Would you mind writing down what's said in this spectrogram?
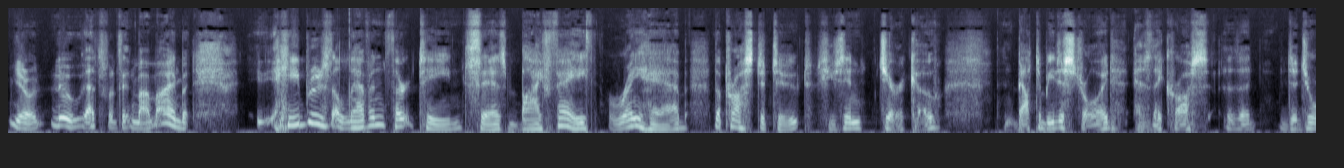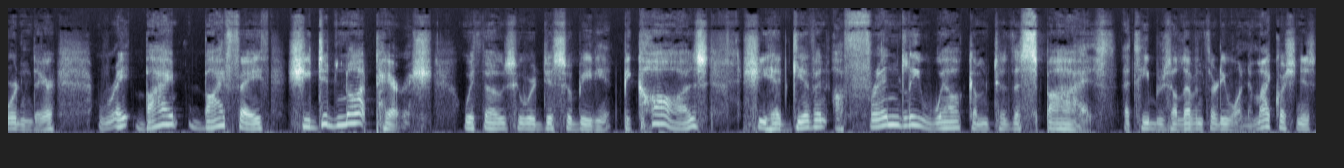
you know, knew that's what's in my mind, but Hebrews 11:13 says by faith Rahab the prostitute she's in Jericho about to be destroyed as they cross the, the Jordan there. By, by faith, she did not perish with those who were disobedient because she had given a friendly welcome to the spies. That's Hebrews 11:31. Now my question is,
